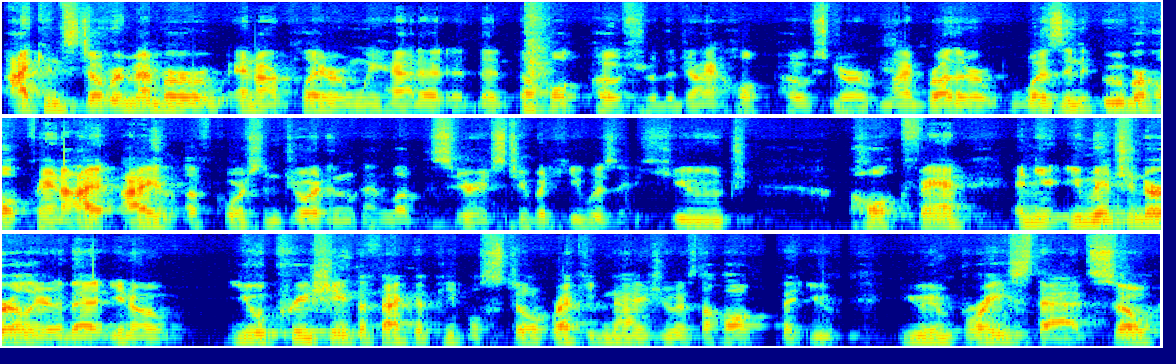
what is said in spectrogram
I can still remember in our playroom we had a, the, the Hulk poster, the giant Hulk poster. My brother was an uber Hulk fan. I, I of course enjoyed and, and loved the series too, but he was a huge Hulk fan. And you, you mentioned earlier that you know you appreciate the fact that people still recognize you as the Hulk, that you you embrace that. So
